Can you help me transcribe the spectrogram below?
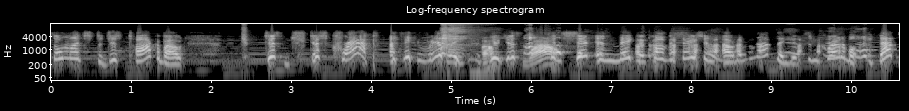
so much to just talk about. Just, just crap. I mean, really, Oh, you just wow. can sit and make a conversation out of nothing. It's incredible. That's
